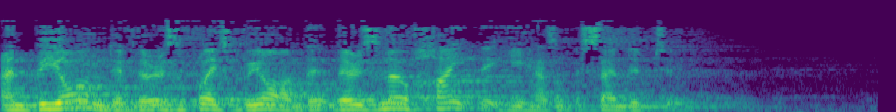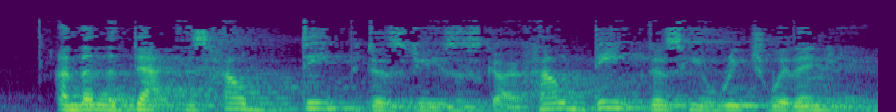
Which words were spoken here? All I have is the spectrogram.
And beyond, if there is a place beyond, there is no height that he hasn't ascended to. And then the depth is how deep does Jesus go? How deep does he reach within you?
